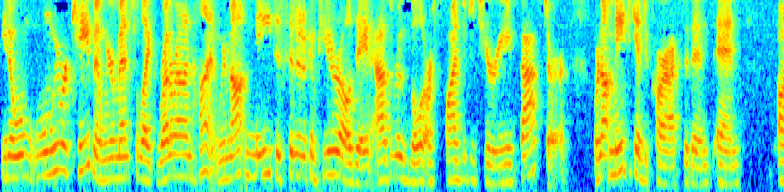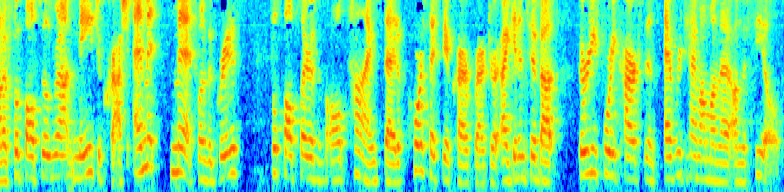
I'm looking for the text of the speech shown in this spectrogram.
You know, when, when we were cavemen, we were meant to like run around and hunt. We're not made to sit at a computer all day, and as a result, our spines are deteriorating faster. We're not made to get into car accidents, and on a football field, we're not made to crash. Emmitt Smith, one of the greatest football players of all time, said, "Of course, I see a chiropractor. I get into about 30, 40 car accidents every time I'm on the on the field."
